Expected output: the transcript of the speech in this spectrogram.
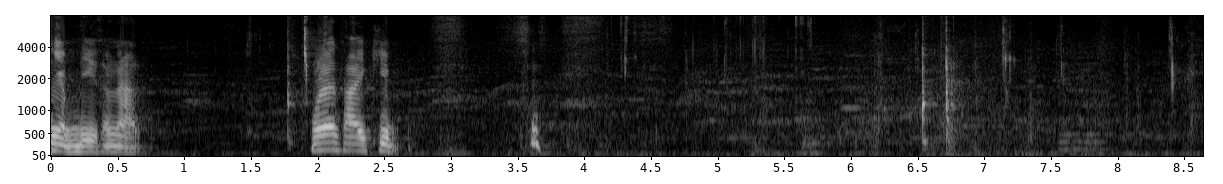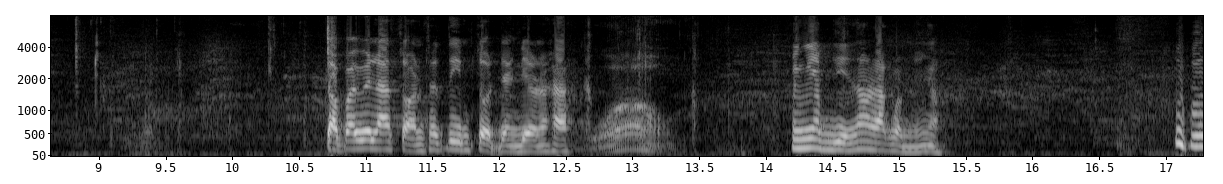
งียบดีขนาดเวลาถ่ายคลิปต่อไปเวลาสอนสตรีมสดอย่างเดียวนะคะว้าวเงียบดีน่ารักแบบนี้ไงอื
